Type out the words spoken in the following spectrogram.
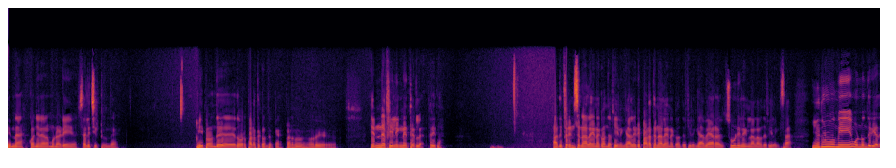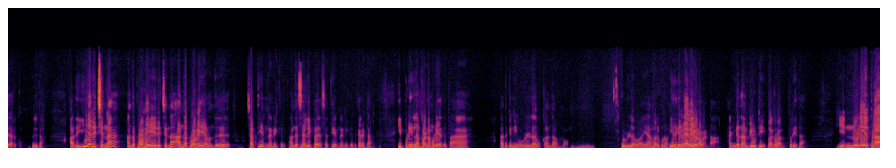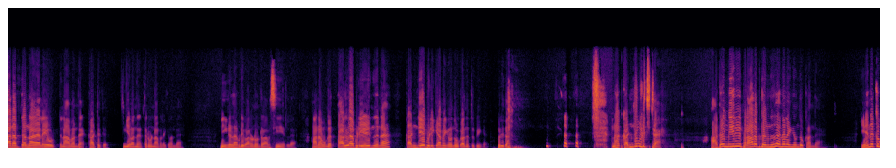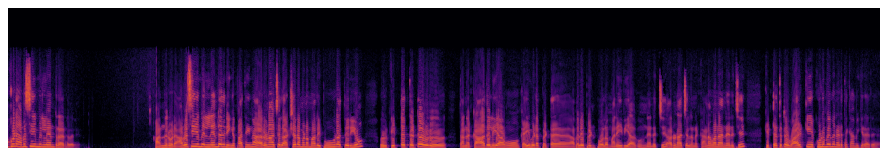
என்ன? கொஞ்ச நேரம் முன்னாடி சலிச்சிட்டு இருந்தேன். இப்போ வந்து ஏதோ ஒரு படத்துக்கு வந்திருக்கேன். படம் ஒரு என்ன ஃபீலிங்னே தெரில புரியுதா? அது ஃப்ரெண்ட்ஸுனால எனக்கு வந்த ஃபீலிங்கா இல்லாட்டி படத்தினால எனக்கு வந்த ஃபீலிங்கா வேற சூழ்நிலைங்களால வந்த ஃபீலிங்ஸா எதுவுமே ஒன்றும் தெரியாதா இருக்கும். புரியுதா? அது ஏறிச்சுன்னா அந்த புகை ஏறிச்சுன்னா அந்த புகையை வந்து சத்தியம்னு நினைக்கிறது. அந்த செழிப்பை சத்தியம்னு நினைக்கிறது. கரெக்டா இப்படிலாம் பண்ண முடியாதுப்பா. அதுக்கு நீ உள்ள உட்காந்தாகணும் உள்ள ஓயாமல் இருக்கணும். இதுக்கு வேலையை விட வேண்டாம். அங்கதான் பியூட்டி பகவான். புரியுதா? என்னுடைய பிராரப்தம் நான் வேலையை விட்டு நான் வந்தேன் காட்டுக்கு. இங்கே வந்தேன் திருவண்ணாமலைக்கு வந்தேன். நீங்களாம் அப்படி வரணுன்ற அவசியம் இல்லை. ஆனால் உங்கள் தலை அப்படி எழுந்ததுன்னா கண்டே பிடிக்காமல் இங்கே வந்து உட்கார்ந்துட்டு இருப்பீங்க. புரியுதா? நான் கண்டுபிடிச்சிட்டேன். அதை மீறி பிராரப்தம் இருந்தது அதனால இங்க வந்து உட்கார்ந்தேன். எனக்கு கூட அவசியம் இல்லைன்றார் அவர். அதனோட அவசியம் இல்லைன்றது நீங்க பாத்தீங்கன்னா அருணாச்சல அக்ஷரமண மாலை பூரா தெரியும். ஒரு கிட்டத்தட்ட ஒரு தன்னை காதலியாகவும் கைவிடப்பட்ட அபலை பெண் போல மனைவியாகவும் நினைச்சு அருணாச்சலனை கணவனா நினைச்சு கிட்டத்தட்ட வாழ்க்கையை குடும்பமே நடத்தி காமிக்கிறாரு.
